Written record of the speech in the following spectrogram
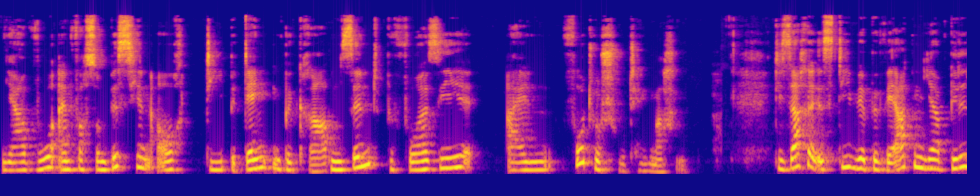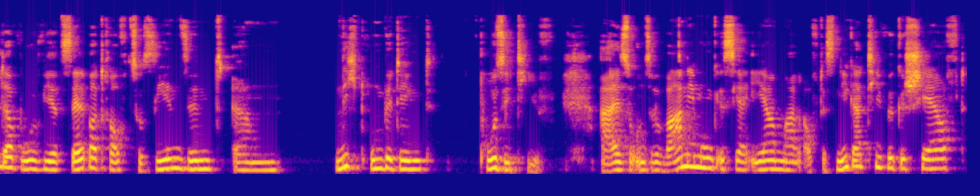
ja, wo einfach so ein bisschen auch die Bedenken begraben sind, bevor sie ein Fotoshooting machen. Die Sache ist die, wir bewerten ja Bilder, wo wir jetzt selber drauf zu sehen sind, ähm, nicht unbedingt positiv. Also unsere Wahrnehmung ist ja eher mal auf das Negative geschärft,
